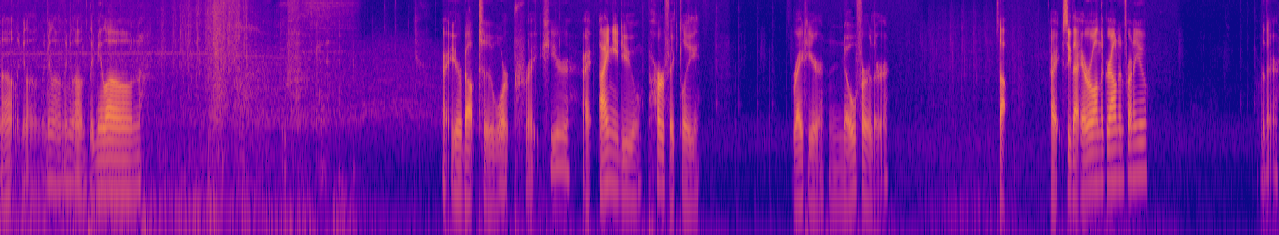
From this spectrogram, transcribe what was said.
no, leave me alone, leave me alone, leave me alone, leave me alone. Oof, okay. Alright, you're about to warp right here. Alright, I need you perfectly right here, no further. Stop. Alright, see that arrow on the ground in front of you? Over there.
